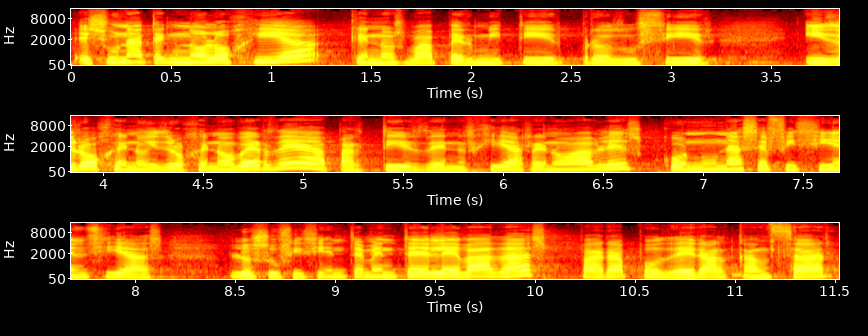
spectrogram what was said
es una tecnología que nos va a permitir producir hidrógeno, hidrógeno verde, a partir de energías renovables, con unas eficiencias lo suficientemente elevadas para poder alcanzar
